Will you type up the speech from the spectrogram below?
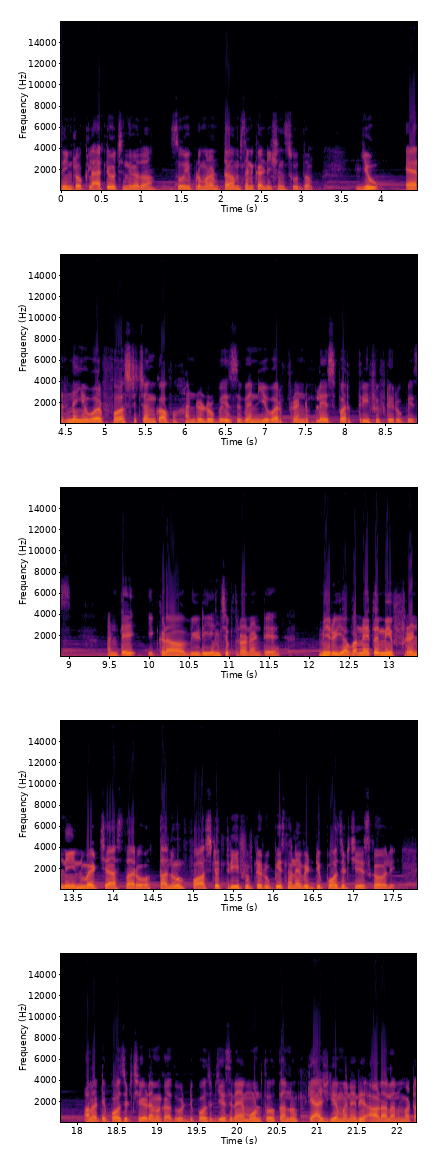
దీంట్లో క్లారిటీ వచ్చింది కదా. సో ఇప్పుడు మనం టర్మ్స్ అండ్ కండిషన్స్ చూద్దాం. You earn your first chunk of hundred rupees when your friend plays for three fifty rupees అంటే ఇక్కడ వీడు ఏం చెప్తున్నాడంటే మీరు ఎవరినైతే మీ ఫ్రెండ్ని ఇన్వైట్ చేస్తారో తను ఫస్ట్ త్రీ ఫిఫ్టీ రూపీస్ అనేవి డిపాజిట్ చేసుకోవాలి. అలా డిపాజిట్ చేయడమే కాదు డిపాజిట్ చేసిన అమౌంట్తో తను క్యాష్ గేమ్ అనేది ఆడాలన్నమాట.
